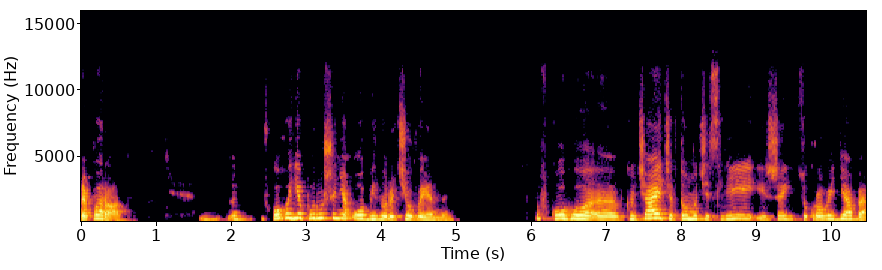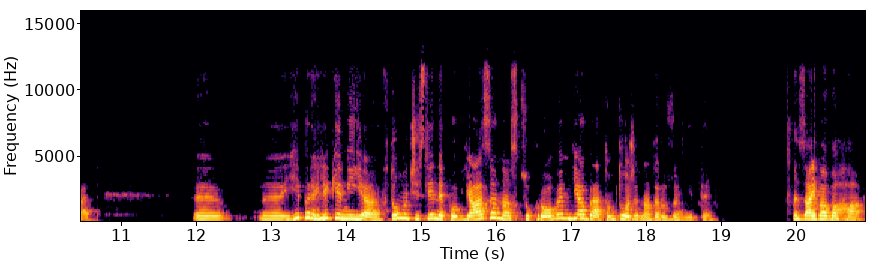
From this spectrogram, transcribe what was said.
препарат. В кого є порушення обміну речовин, в кого е, включаючи в тому числі і ще й цукровий діабет. Е, е, Гіперглікемія в тому числі не пов'язана з цукровим діабетом, теж треба розуміти. Зайва вага.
